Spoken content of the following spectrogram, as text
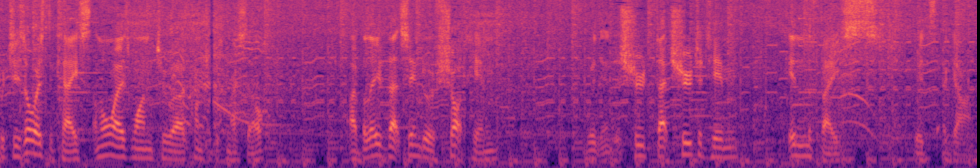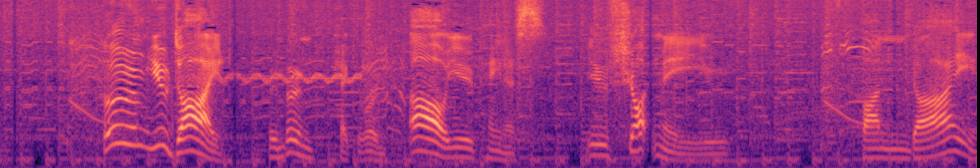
Which is always the case. I'm always one to uh, contradict myself. I believe that seemed to have shot him with a shoot that shooted him in the face with a gun. Boom! You died. Boom! Boom! Shake the room. Oh, you penis! You shot me, you fun guy.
